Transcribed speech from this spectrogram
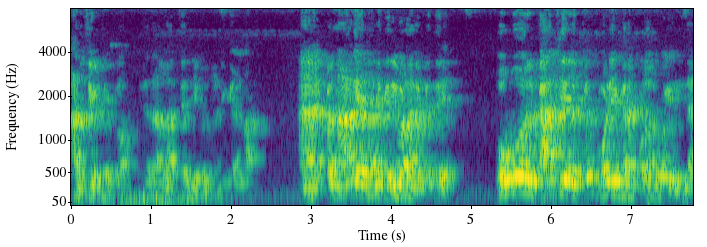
நடத்திக்கிட்டு இருக்கோம். இது நல்லா தெரிஞ்சுக்கணும் இப்போ நாளைய தினம் கிரிவலம் இருக்குது? ஒவ்வொரு காட்சிகளுக்கு கோடியக்கரை குளர் கோயிலில்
